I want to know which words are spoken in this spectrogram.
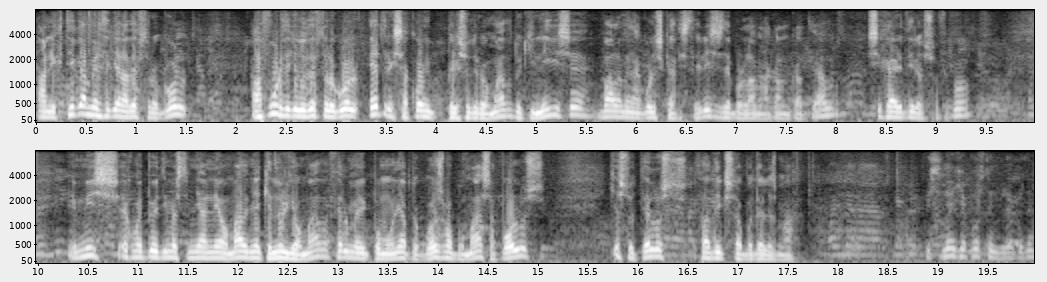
ανοιχτήκαμε, ήρθε και ένα δεύτερο γκολ. Αφού ήρθε και το δεύτερο γκολ, έτρεξε ακόμη περισσότερη ομάδα, το κυνήγησε. Βάλαμε ένα γκολ στις καθυστερήσεις, δεν προλάβαμε να κάνουμε κάτι άλλο. Συγχαρητήρια στο Σοφικό. Εμείς έχουμε πει ότι είμαστε μια νέα ομάδα, μια καινούργια ομάδα. Θέλουμε υπομονή από τον κόσμο, από εμάς, από όλους και στο τέλος θα δείξει το αποτέλεσμα. Η συνέχεια πώς την βλέπετε,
